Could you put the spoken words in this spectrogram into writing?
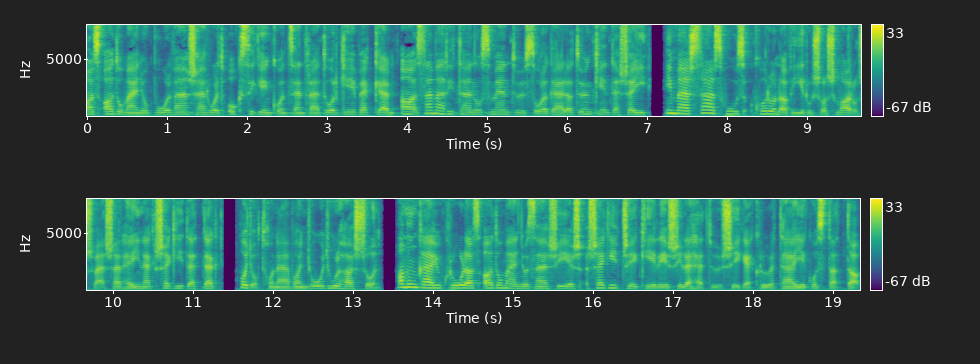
Az adományokból vásárolt oxigénkoncentrátorgépekkel a Samaritánus mentőszolgálat önkéntesei immár 120 koronavírusos marosvásárhelyének segítettek, hogy otthonában gyógyulhasson. A munkájukról az adományozási és segítségkérési lehetőségekről tájékoztattak.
